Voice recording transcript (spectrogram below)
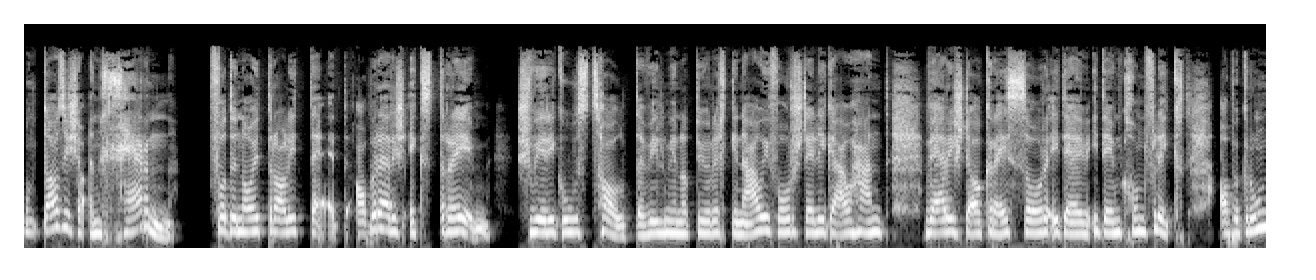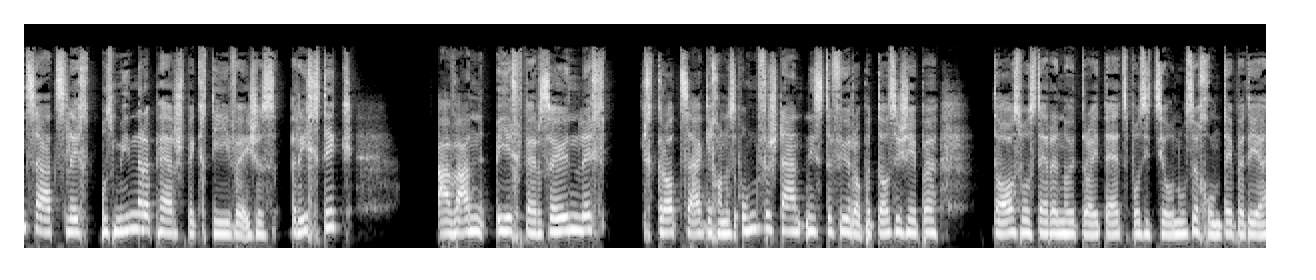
Und das ist ja ein Kern von der Neutralität. Aber er ist extrem schwierig auszuhalten, weil wir natürlich genaue Vorstellungen auch haben, wer ist der Aggressor in dem, in dem Konflikt. Aber grundsätzlich, aus meiner Perspektive, ist es richtig, auch wenn ich persönlich, ich gerade sage, ich habe ein Unverständnis dafür, aber das ist eben das, was aus dieser Neutralitätsposition rauskommt, eben die,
